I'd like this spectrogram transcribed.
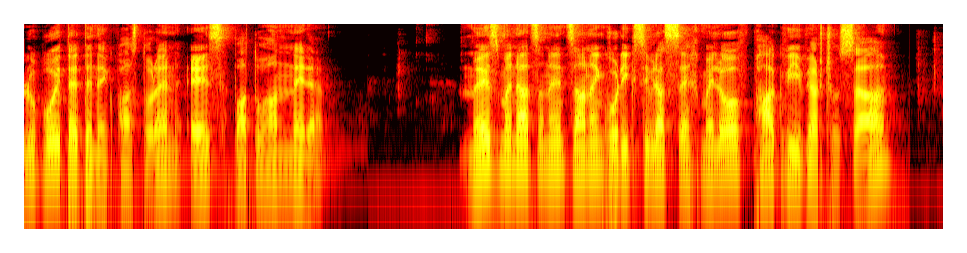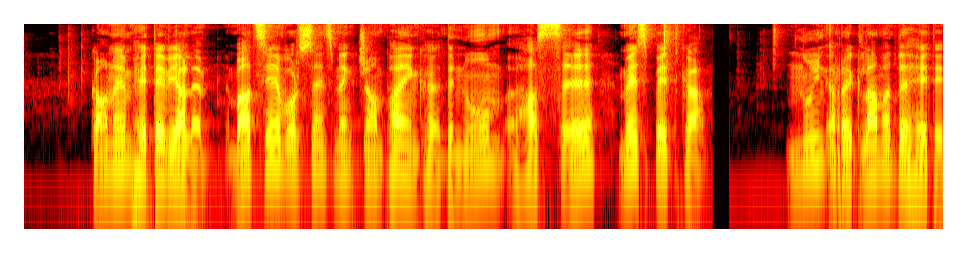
լուբոյտ է դնեք փաստորեն այս պատուհանները։ Մեզ մնաց ընենց անենք, որ x-ի վրա սեղմելով փակվի վերջո սա։ Կանեմ հետևյալը։ Բացի այն, որ սենց մենք ճամփա ենք դնում հասցե, մեզ պետքա նույն ռեկլամը դե հետ է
